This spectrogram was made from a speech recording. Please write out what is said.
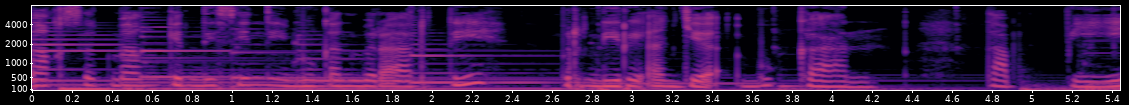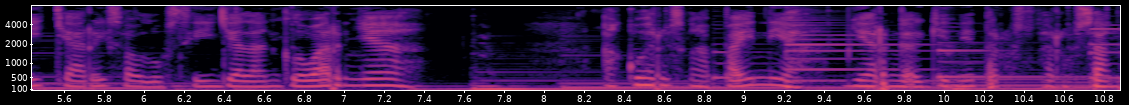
Maksud bangkit di sini bukan berarti berdiri aja, bukan. Tapi cari solusi jalan keluarnya. Aku harus ngapain ya biar nggak gini terus-terusan?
